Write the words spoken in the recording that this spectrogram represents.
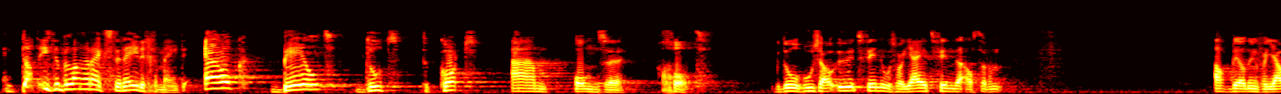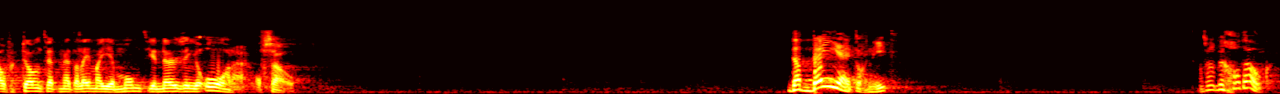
En dat is de belangrijkste reden, gemeente. Elk beeld doet tekort aan onze God. Ik bedoel, hoe zou u het vinden, hoe zou jij het vinden als er een afbeelding van jou vertoond werd met alleen maar je mond, je neus en je oren of zo? Dat ben jij toch niet? Dat is bij God ook.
